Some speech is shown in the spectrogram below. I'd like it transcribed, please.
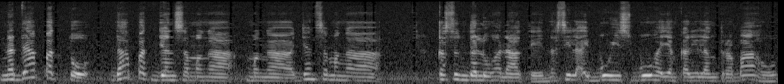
na dapat to, dapat diyan sa mga mga diyan sa mga kasundaluhan natin na sila ay buwis buhay ang kanilang trabaho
